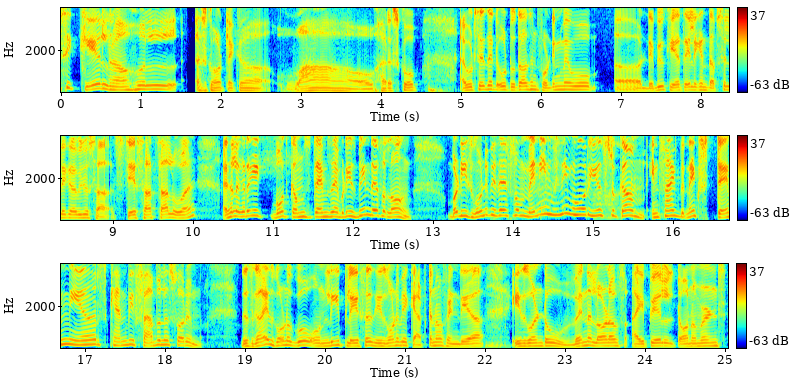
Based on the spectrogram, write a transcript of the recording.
see K L Rahul has got like a wow हर आई वुड से दैट वो 2014 में वो डेब्यू किया थे, लेकिन तब से लेकर अभी जो छः सात साल हुआ है, ऐसा लग रहा है कि बहुत कम टाइम्स हैं but is been there for long but is going to be there for many many more years to come in fact the next ten years can be fabulous for him this guy is going to go only places is going to be captain of India is going to win a lot of L tournaments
